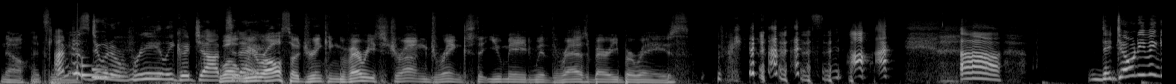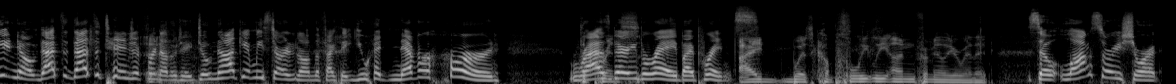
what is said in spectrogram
No, it's I'm just doing a really good job today. well, today. we were also drinking very strong drinks that you made with raspberry berets. That's not uh They don't even get no. That's that's a tangent for another day. Do not get me started on the fact that you had never heard "Raspberry Prince. Beret" by Prince. I was completely unfamiliar with it. So, long story short,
